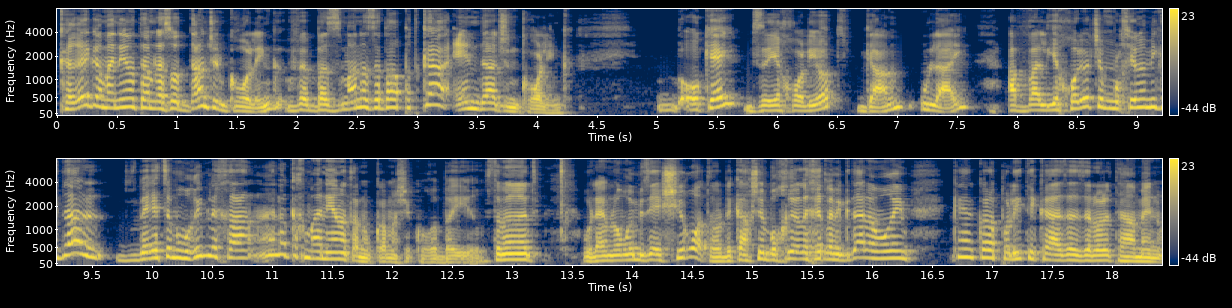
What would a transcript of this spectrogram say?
כרגע מעניין אותם לעשות dungeon crawling ובזמן הזה בהרפתקה אין dungeon crawling. אוקיי זה יכול להיות גם אולי אבל יכול להיות שהם הולכים למגדל בעצם אומרים לך אה, לא כך מעניין אותנו כל מה שקורה בעיר זאת אומרת אולי הם לא אומרים את זה ישירות אבל בכך שהם בוחרים ללכת למגדל הם אומרים כן כל הפוליטיקה הזה זה לא לטעמנו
